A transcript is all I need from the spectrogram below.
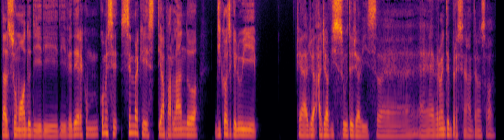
dal suo modo di, di, di vedere com- come se sembra che stia parlando di cose che lui cioè, ha, già, ha già vissuto e già visto è, è veramente impressionante non so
